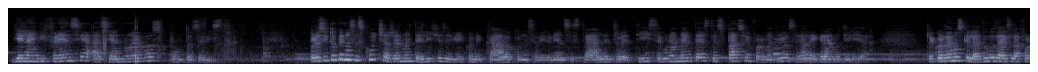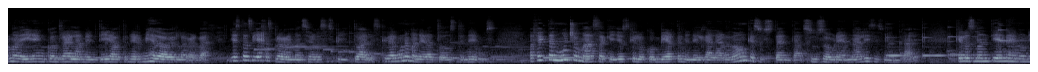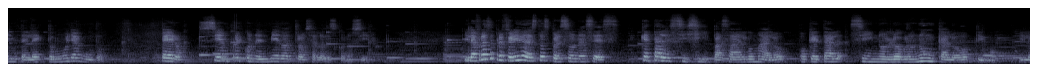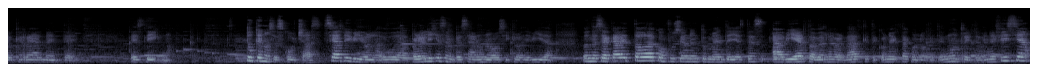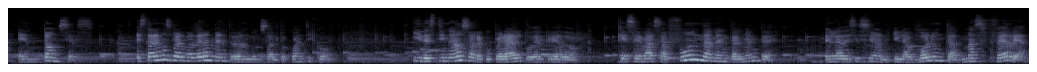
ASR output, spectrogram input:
y en la indiferencia hacia nuevos puntos de vista. Pero si tú que nos escuchas realmente eliges vivir conectado con la sabiduría ancestral dentro de ti, seguramente este espacio informativo será de gran utilidad. Recordemos que la duda es la forma de ir en contra de la mentira o tener miedo a ver la verdad. Y estas viejas programaciones espirituales que de alguna manera todos tenemos afectan mucho más a aquellos que lo convierten en el galardón que sustenta su sobreanálisis mental, que los mantiene en un intelecto muy agudo pero siempre con el miedo atroz a lo desconocido. Y la frase preferida de estas personas es, ¿qué tal si sí pasa algo malo? ¿O qué tal si no logro nunca lo óptimo y lo que realmente es digno? Tú que nos escuchas, si has vivido en la duda, pero eliges empezar un nuevo ciclo de vida, donde se acabe toda confusión en tu mente y estés abierto a ver la verdad que te conecta con lo que te nutre y te beneficia, entonces estaremos verdaderamente dando un salto cuántico y destinados a recuperar el poder creador que se basa fundamentalmente en la decisión y la voluntad más férrea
